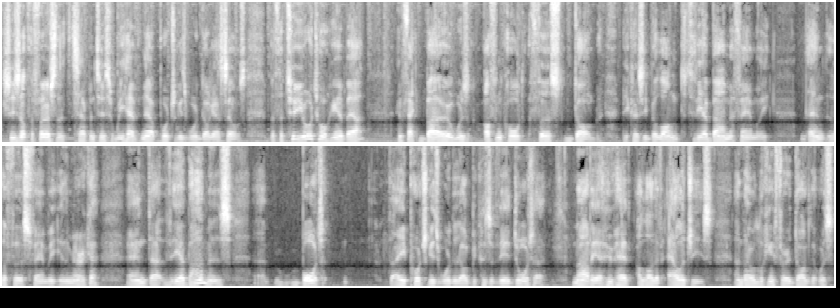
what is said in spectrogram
She's not the first that's happened to. So we have now Portuguese water dog ourselves. But the two you're talking about, in fact, Bo was often called first dog because he belonged to the Obama family and the first family in America. And uh, the Obamas uh, bought a Portuguese water dog because of their daughter, Malia, who had a lot of allergies, and they were looking for a dog that was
